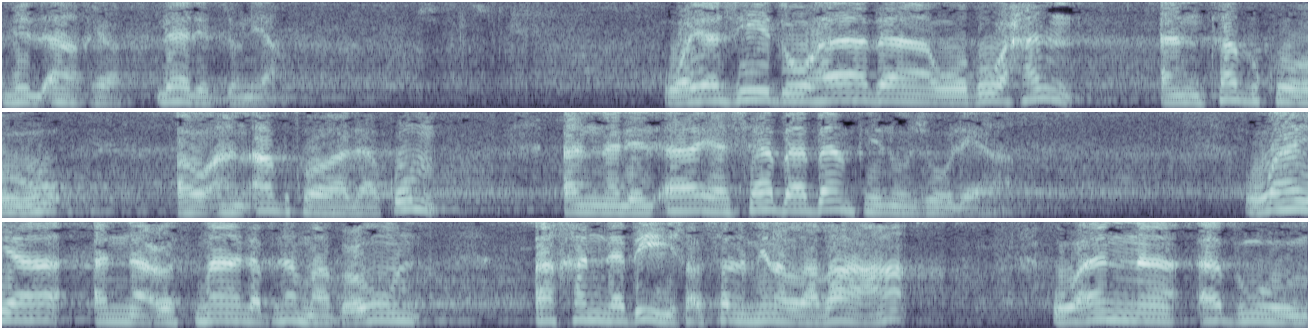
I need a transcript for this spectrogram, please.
للآخرة لا للدنيا. ويزيد هذا وضوحا أن تذكروا أو أن أذكر لكم أن للآية سببا في نزولها وهي أن عثمان بن مضعون أخ النبي صلى الله عليه وسلم من الرضاعة وأن أبو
